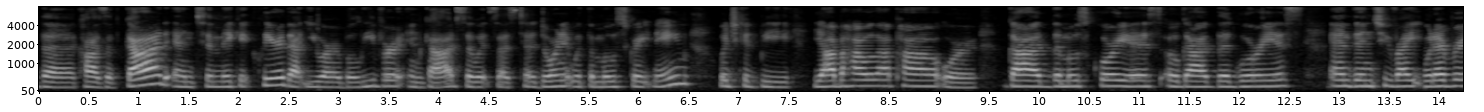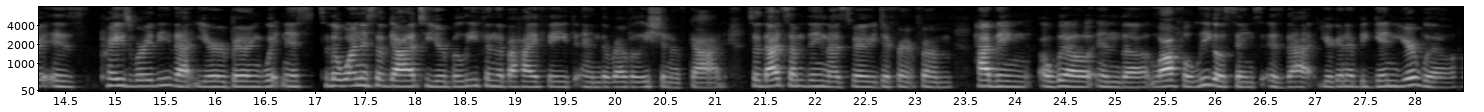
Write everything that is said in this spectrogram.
the cause of God and to make it clear that you are a believer in God. So it says to adorn it with the most great name, which could be Ya Pa or God the most glorious, O God the glorious, and then to write whatever is praiseworthy that you're bearing witness to the oneness of God, to your belief in the Baha'i faith and the revelation of God. So that's something that's very different from having a will in the lawful legal sense, is that you're going to begin your will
